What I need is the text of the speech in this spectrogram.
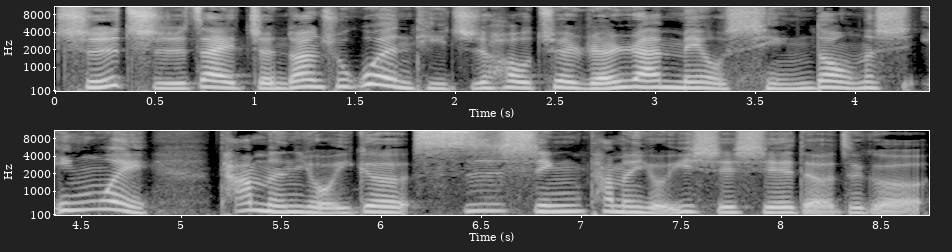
迟迟在诊断出问题之后，却仍然没有行动，那是因为他们有一个私心，他们有一些些的这个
